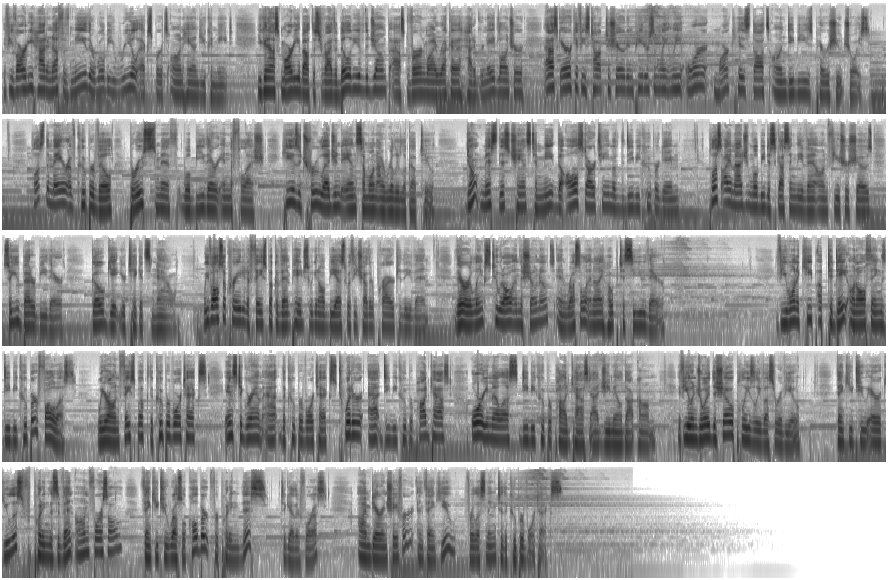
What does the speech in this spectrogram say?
If you've already had enough of me, there will be real experts on hand you can meet. You can ask Marty about the survivability of the jump, ask Vern why Reca had a grenade launcher, ask Eric if he's talked to Sheridan Peterson lately, or mark his thoughts on DB's parachute choice. Plus, the mayor of Cooperville, Bruce Smith, will be there in the flesh. He is a true legend and someone I really look up to. Don't miss this chance to meet the all star team of the DB Cooper game Plus, I imagine we'll be discussing the event on future shows, so you better be there. Go get your tickets now. We've also created a Facebook event page so we can all BS with each other prior to the event. There are links to it all in the show notes, and Russell and I hope to see you there. If you want to keep up to date on all things DB Cooper, follow us. We are on Facebook, The Cooper Vortex, Instagram at The Cooper Vortex, Twitter at DB Cooper Podcast, or email us dbcooperpodcast at gmail.com. If you enjoyed the show, please leave us a review. Thank you to Eric Ulis for putting this event on for us all. Thank you to Russell Colbert for putting this together for us. I'm Darren Schaefer, and thank you for listening to the Cooper Vortex.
